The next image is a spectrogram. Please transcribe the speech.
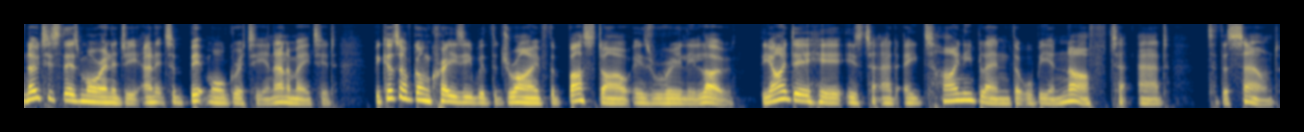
Notice there's more energy and it's a bit more gritty and animated. Because I've gone crazy with the drive, the bus dial is really low. The idea here is to add a tiny blend that will be enough to add to the sound.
